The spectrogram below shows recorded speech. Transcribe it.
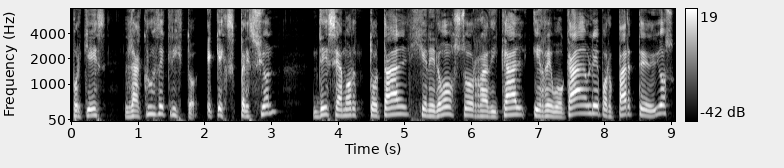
Porque es la cruz de Cristo, expresión de ese amor total, generoso, radical, irrevocable por parte de Dios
